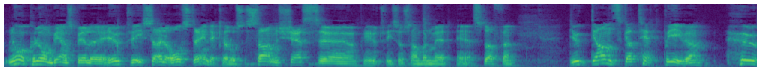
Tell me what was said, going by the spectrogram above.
nu har Colombia en spelare utvisad eller avstängd. Carlos Sanchez eh, blir utvisad i samband med eh, straffen. Det är ju ganska tätt på given. Hur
